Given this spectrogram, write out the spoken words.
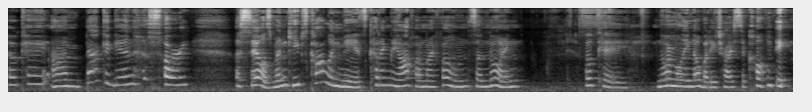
Okay, I'm back again. Sorry. A salesman keeps calling me. It's cutting me off on my phone. It's annoying. Okay, normally nobody tries to call me.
